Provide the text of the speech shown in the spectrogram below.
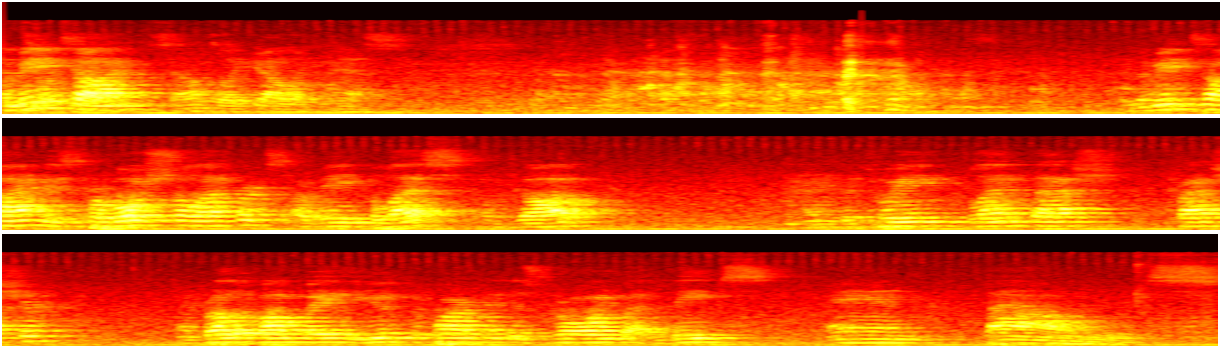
In the meantime, Sounds like Alec Ness. in the meantime, his promotional efforts are being blessed of God. And between Glenn Thash, Thrasher and Brother Bombay, the youth department is growing by leaps and bounds.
